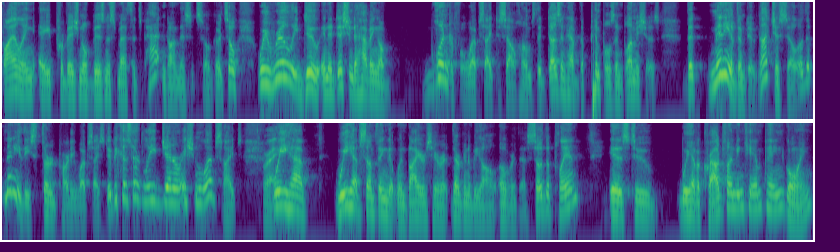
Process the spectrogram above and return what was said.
filing a provisional business methods patent on this. It's so good. So we really do, in addition to having a wonderful website to sell homes that doesn't have the pimples and blemishes that many of them do, not just Zillow, that many of these third party websites do because they're lead generation websites. Right. We have we have something that when buyers hear it, they're going to be all over this. So the plan is to we have a crowdfunding campaign going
